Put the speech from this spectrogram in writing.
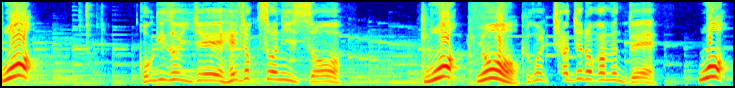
와! 거기서 이제 해적선이 있어 와! 야! 그걸 찾으러 가면 돼 와!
